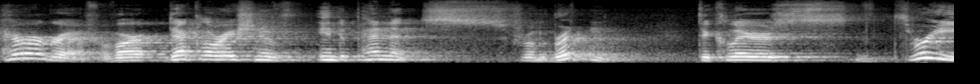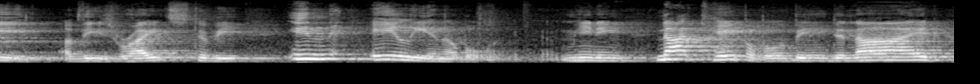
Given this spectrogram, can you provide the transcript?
paragraph of our Declaration of Independence from Britain declares three of these rights to be inalienable, meaning not capable of being denied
